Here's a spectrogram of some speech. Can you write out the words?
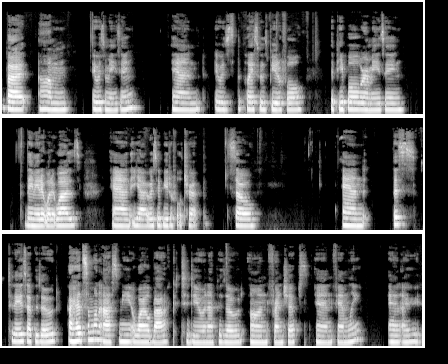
but um, it was amazing and it was the place was beautiful. The people were amazing. They made it what it was. And yeah, it was a beautiful trip. So and this today's episode, I had someone ask me a while back to do an episode on friendships and family and I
